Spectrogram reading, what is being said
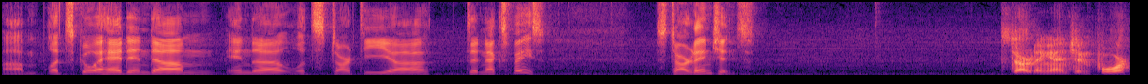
um, let's go ahead and um, and uh, let's start the uh, the next phase. Start engines. Starting engine four.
